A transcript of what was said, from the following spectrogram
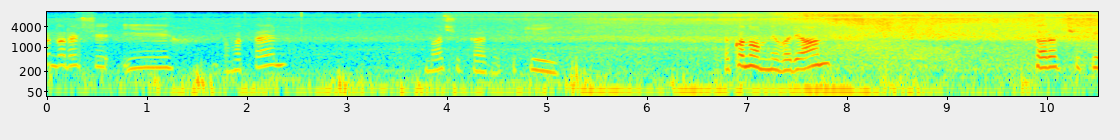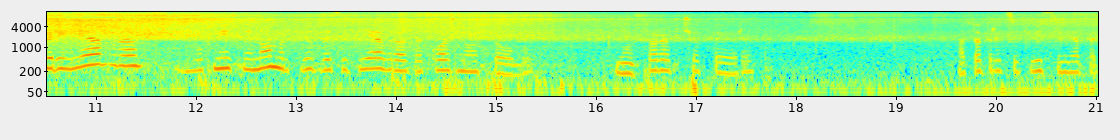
Це, до речі, і готель. Бачите, такий економний варіант. 44 євро, двохмісний номер плюс 10 євро за кожну особу. Ну, 44. А то 38 я так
